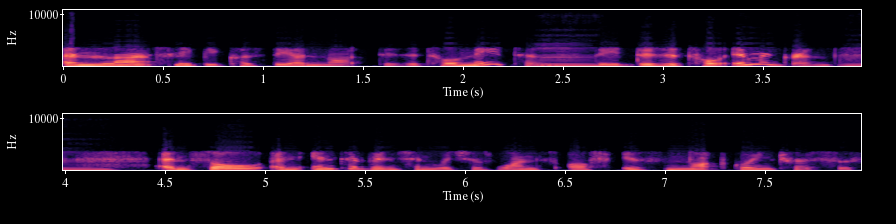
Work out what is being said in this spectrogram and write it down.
And largely because they are not digital natives. Mm. They're digital immigrants. Mm. And so an intervention which is once off is not going to assist.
